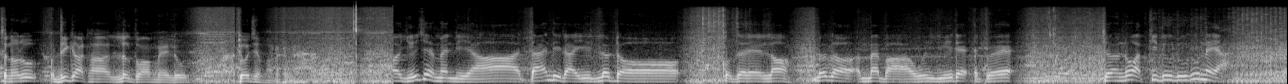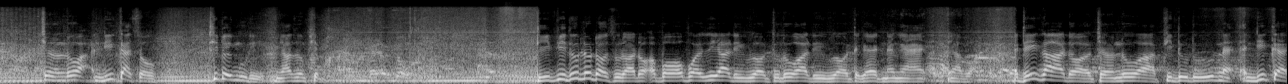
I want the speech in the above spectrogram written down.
ကျွန်တော်တို့အဓိကထားလှုပ်သွားမယ်လို့ပြောချင်ပါတယ်ခင်ဗျာ အော်ရွေးချယ်မဲ့နေရာတိုင်းဒေသကြီးလွတ်တော်ကိုယ်စားလှယ်လောင်းလွတ်တော်အမတ်ပါဝင်ရွေးတဲ့အတွက်ကျွန်တော်တို့ကပြည်သူလူထုနဲ့ရကျွန်တော်တို့ကအနီးကပ်ဆုံးထိတွေ့မှုတွေအများဆုံးဖြစ်ပါ ဒီပြည်သူလွတ်တော်ဆိုတာတော့အပေါ်အဖွဲ့အစည်းကနေပြီးတော့သူတို့ကနေပြီးတော့တကယ်နိုင်ငံရပါအဓိကကတော့ကျွန်တော်တို့ကပြည်သူလူထုနဲ့အနီးကပ်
